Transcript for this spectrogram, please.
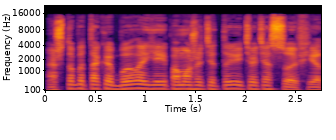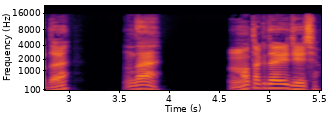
А чтобы так и было, ей поможете ты и тетя Софья, да?» «Да». «Ну тогда идите».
